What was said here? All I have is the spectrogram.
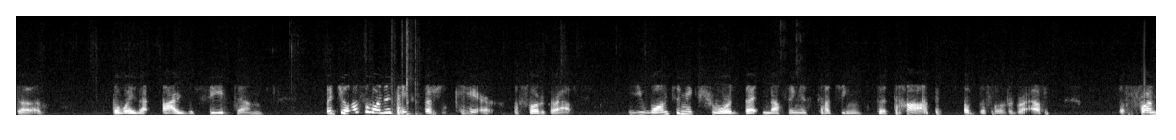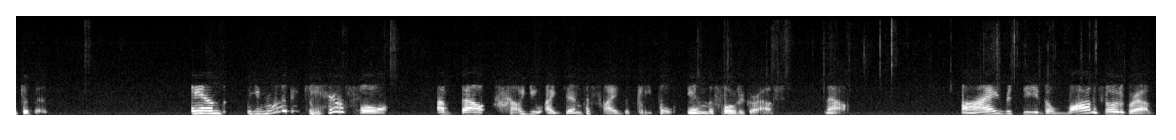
the the way that I received them. But you also want to take special care of photographs. You want to make sure that nothing is touching the top of the photograph, the front of it. And you want to be careful about how you identify the people in the photograph. Now, I received a lot of photographs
